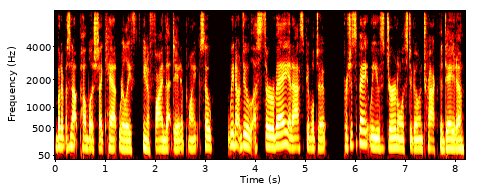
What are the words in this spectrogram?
but if it's not published, I can't really, you know, find that data point. So we don't do a survey and ask people to participate. We use journalists to go and track the data.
